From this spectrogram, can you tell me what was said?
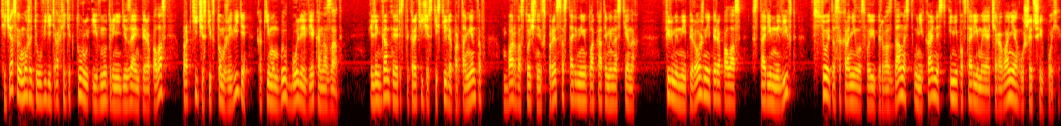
Сейчас вы можете увидеть архитектуру и внутренний дизайн Пирополас практически в том же виде, каким он был более века назад. Элегантный аристократический стиль апартаментов, бар «Восточный экспресс» со старинными плакатами на стенах, фирменные пирожные Пирополас, старинный лифт – все это сохранило свою первозданность, уникальность и неповторимое очарование ушедшей эпохи.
